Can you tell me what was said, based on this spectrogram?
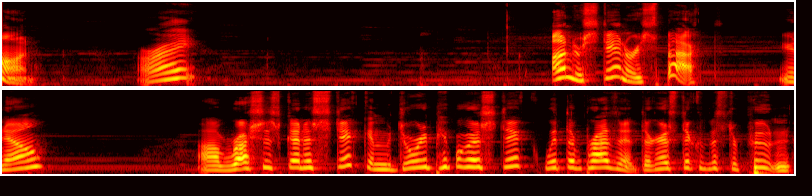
on. All right? Understand and respect, you know? Uh, Russia's going to stick, and majority of people are going to stick with the president. They're going to stick with Mr. Putin.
